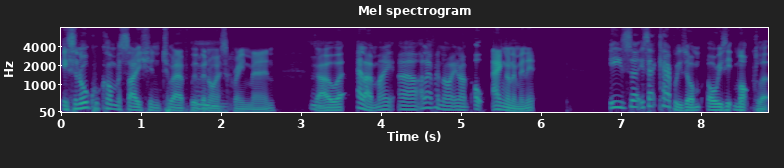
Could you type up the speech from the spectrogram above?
it's an awkward conversation to have with an Mm. ice cream man. Go, uh, hello, mate. Uh, I'll have a 99. Oh, hang on a minute. Is uh, is that Cadbury's or, or is it Mocklet?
